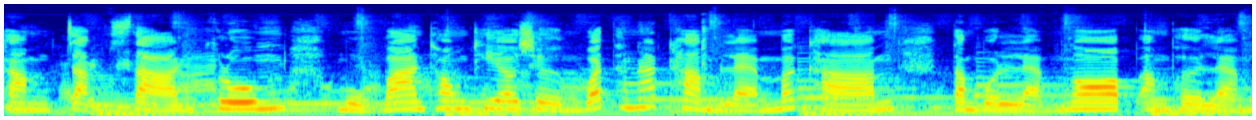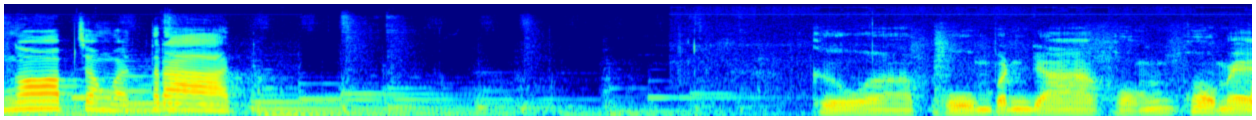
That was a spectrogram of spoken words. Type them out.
กรรมจักสารคลุ้ม หมู่บ้านท่องเที่ยวเชิงวัฒนธรรมแหลมมะขามตำบลแหลมงอบอำเภอแหลมงอบจังหวัดตราด คือว่าภูมิปัญญาของพ่อแม่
